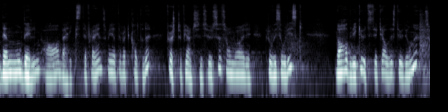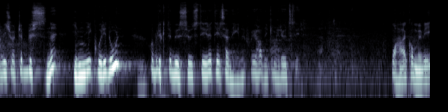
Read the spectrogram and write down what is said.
den modellen av verkstedfløyen, som vi etter hvert kalte det. Første fjernsynshuset, som var provisorisk. Da hadde vi ikke utstyr til alle studioene, så vi kjørte bussene inn i korridoren og brukte bussutstyret til sendingene. For vi hadde ikke mer utstyr. Og her kommer vi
